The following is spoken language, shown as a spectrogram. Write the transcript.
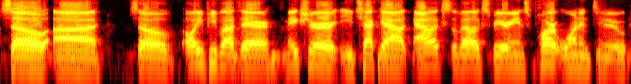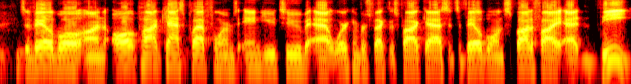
So, uh, so all you people out there, make sure you check out Alex Lavelle Experience Part One and Two. It's available on all podcast platforms and YouTube at Working Perspectives Podcast. It's available on Spotify at the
